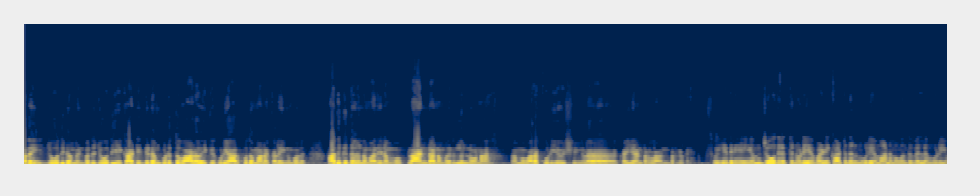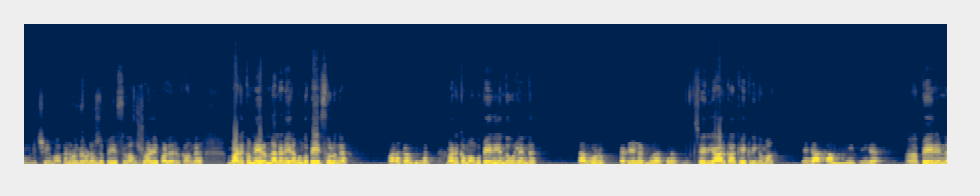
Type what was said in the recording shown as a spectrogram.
அதை ஜோதிடம் என்பது ஜோதியை காட்டி திடம் கொடுத்து வாழ வைக்கக்கூடிய அற்புதமான கலைங்கும் போது அதுக்கு தகுந்த மாதிரி நம்ம பிளான்டாக நம்ம இருந்துட்டோம்னா நம்ம வரக்கூடிய விஷயங்களை கையாண்டறலாம் அன்பர்களே ஸோ எதிரியையும் ஜோதிடத்தினுடைய வழிகாட்டுதல் மூலியமா நம்ம வந்து வெல்ல முடியும். நிச்சயமாக நம்ம 100% தொடர்ந்து பேசலாம். அழைப்பாளர் இருக்காங்க. வணக்கம் நேரம் நல்ல நேரம். உங்க பேர் சொல்லுங்க. வணக்கம் வணக்கம்மா. உங்க பேர் எந்த ஊர்ல இருந்து? நாங்க உடுப்பட்டியில இருந்து பேசுறோங்க சரி யாருக்கா கேக்குறீங்கம்மா? எங்க அக்கா பேர் என்ன?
